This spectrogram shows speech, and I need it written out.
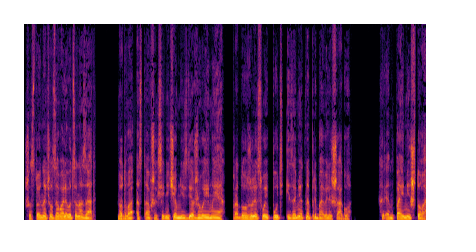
шестой начал заваливаться назад, но два оставшихся ничем не сдерживаемые продолжили свой путь и заметно прибавили шагу. Хрен пойми что.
